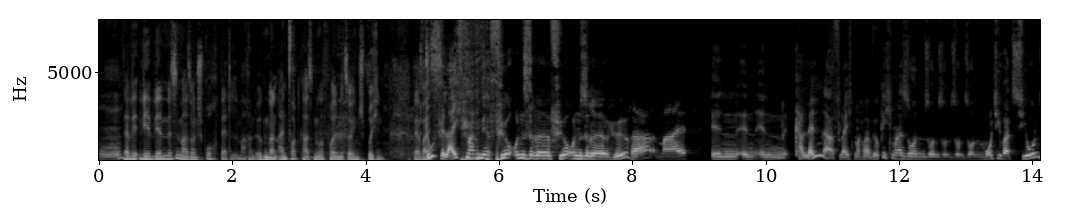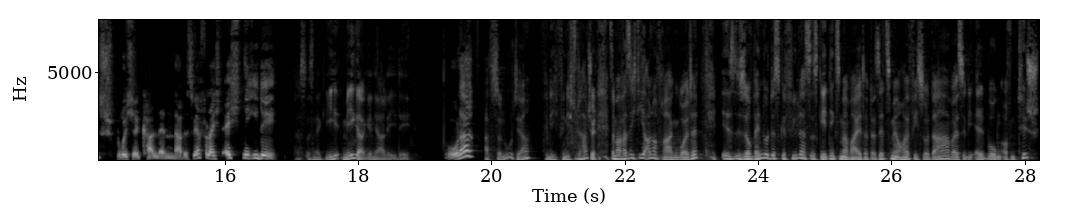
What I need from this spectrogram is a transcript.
Mhm. Wir, wir müssen mal so ein Spruchbattle machen. Irgendwann ein Podcast nur voll mit solchen Sprüchen. Wer weiß. Du, vielleicht machen wir für unsere, für unsere Hörer mal in, in, in Kalender. Vielleicht machen wir wirklich mal so ein, so ein, so ein, so ein Motivationssprüche-Kalender. Das wäre vielleicht echt eine Idee. Das ist eine mega geniale Idee. Oder? Absolut, ja. Finde ich, finde ich total schön. Sag mal, was ich dich auch noch fragen wollte, ist so, wenn du das Gefühl hast, es geht nichts mehr weiter, da sitzt mir häufig so da, weißt du, die Ellbogen auf dem Tisch,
